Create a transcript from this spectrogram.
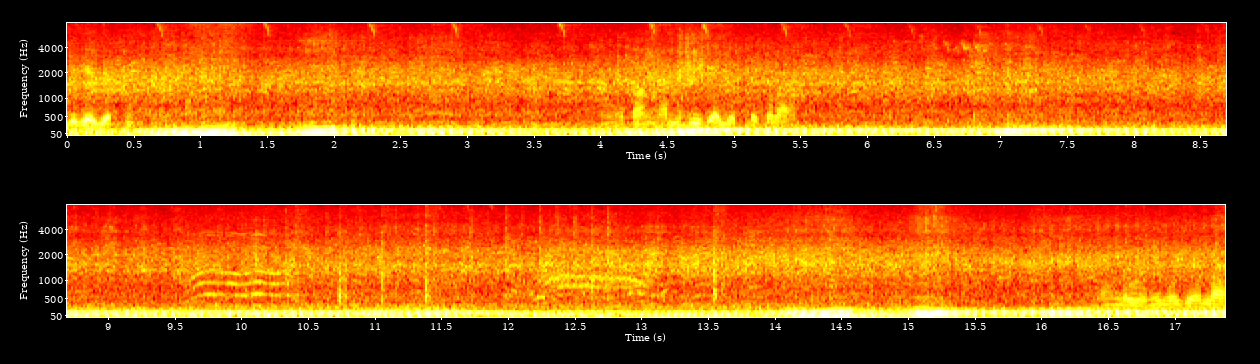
Này, với ghe dịch này. Đó, toàn cảnh với ghe dịch đó các bạn đang lùi nó sẽ lên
